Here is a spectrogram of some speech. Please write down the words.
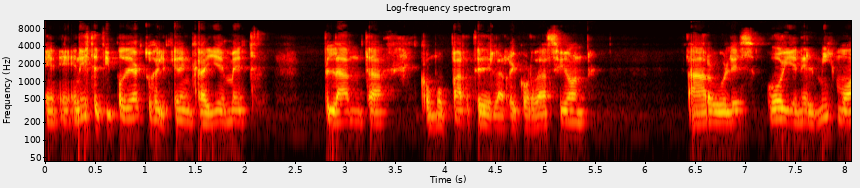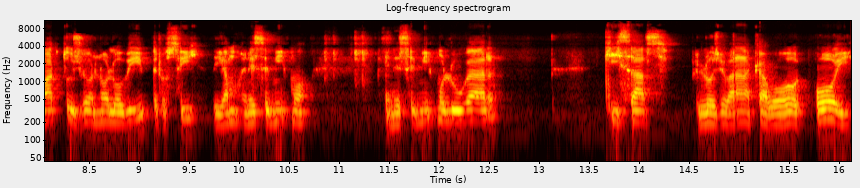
en, este, tipo de actos el Keren Kayemet planta como parte de la recordación árboles. Hoy en el mismo acto yo no lo vi, pero sí, digamos, en ese mismo, en ese mismo lugar, quizás lo llevarán a cabo hoy,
